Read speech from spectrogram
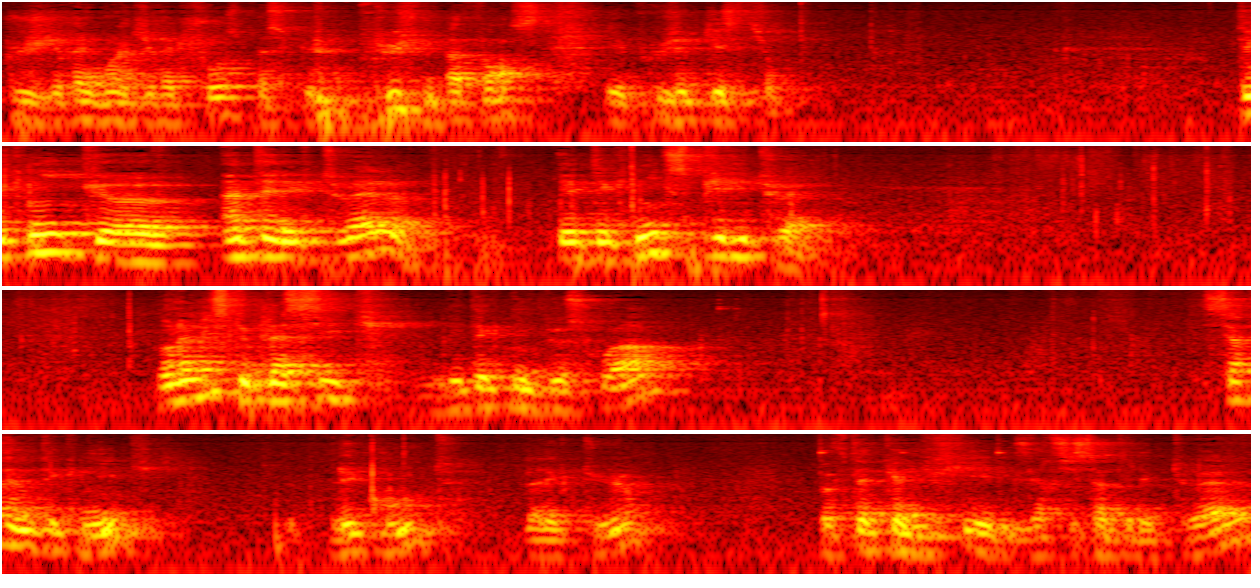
plus j'irai, moins je dirai de choses, parce que plus je m'avance et plus j'ai de questions. Technique euh, intellectuelle et technique spirituelle. Dans la liste classique des techniques de soi, certaines techniques, l'écoute, la lecture, peuvent être qualifiées d'exercices intellectuels.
